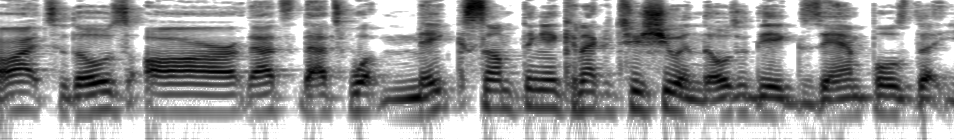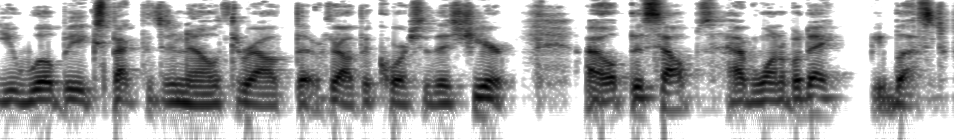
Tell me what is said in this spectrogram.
All right, so those are, that's, that's what makes something in connective tissue, and those are the examples that you will be expected to know throughout the, throughout the course of this year. I hope this helps. Have a wonderful day. Be blessed.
